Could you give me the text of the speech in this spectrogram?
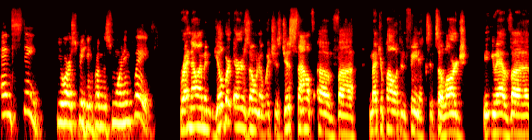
and state you are speaking from this morning, please. Right now, I'm in Gilbert, Arizona, which is just south of uh, metropolitan Phoenix. It's a large, you have uh,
